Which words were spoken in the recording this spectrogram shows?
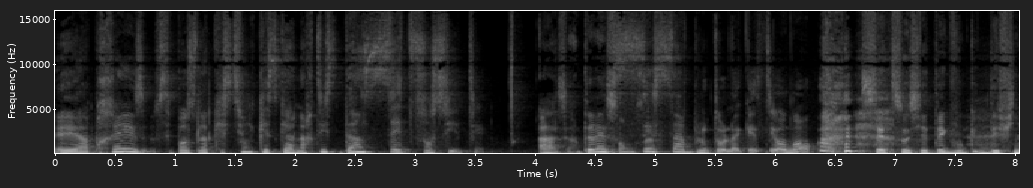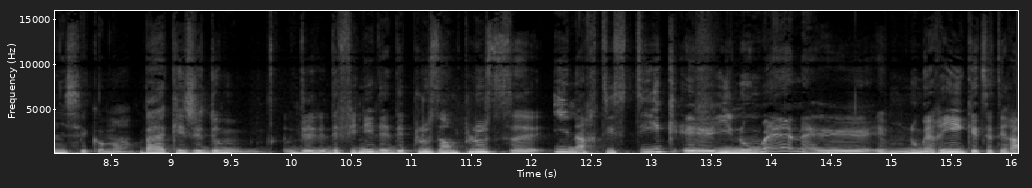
Et après, se pose la question, qu'est-ce qu'un artiste dans cette société? Ah, c'est intéressant. C'est ça plutôt la question, non Cette société que vous définissez comment? Bah, Que j'ai de, de, défini de, de, plus en plus euh, inartistique et inhumaine et, et numérique, etc.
